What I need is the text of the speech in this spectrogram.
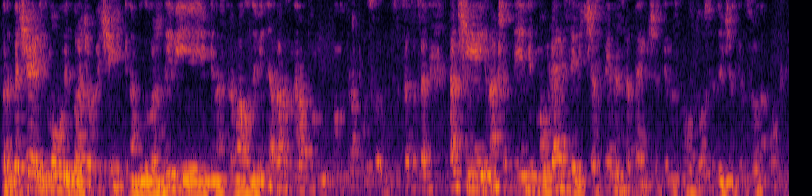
передбачає відмову від багатьох речей, які нам були важливі, які нас тримали до війни, а зараз вони раптом ну, втратили свою музику. Це, це так чи інакше ти відмовляєшся від частини себе, від частини свого досвіду, від частини свого наповнення.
